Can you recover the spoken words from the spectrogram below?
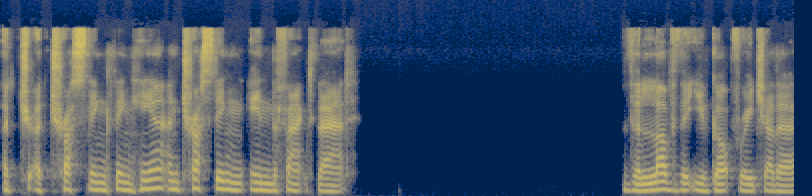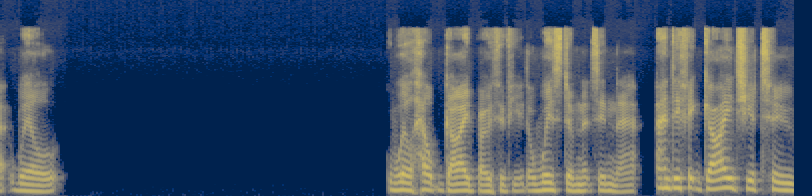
a, tr- a trusting thing here and trusting in the fact that the love that you've got for each other will will help guide both of you, the wisdom that's in there. And if it guides you to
